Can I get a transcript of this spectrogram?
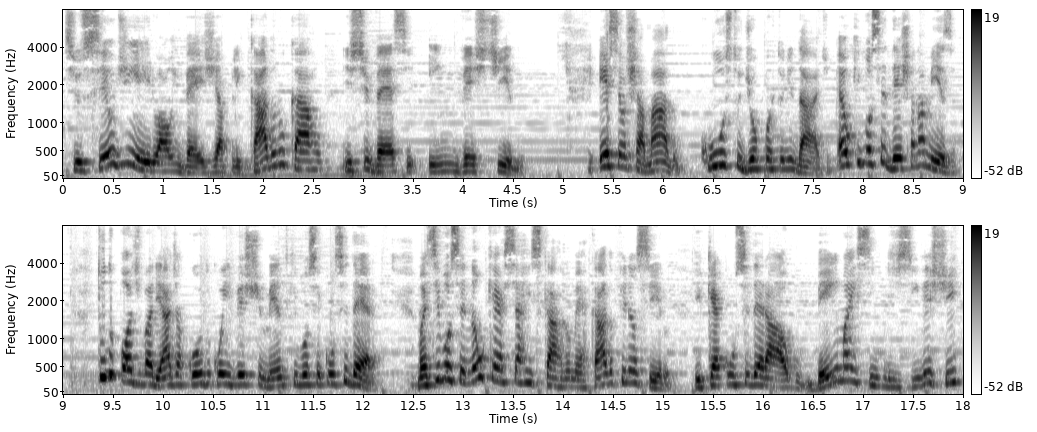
se o seu dinheiro, ao invés de aplicado no carro, estivesse investido? Esse é o chamado custo de oportunidade. É o que você deixa na mesa. Tudo pode variar de acordo com o investimento que você considera. Mas se você não quer se arriscar no mercado financeiro e quer considerar algo bem mais simples de se investir,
